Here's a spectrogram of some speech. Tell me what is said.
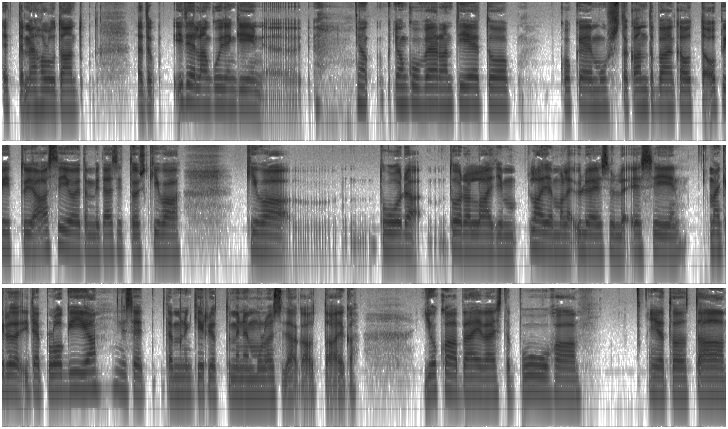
että me halutaan, että itsellä on kuitenkin jo, jonkun verran tietoa, kokemusta kantapään kautta opittuja asioita, mitä sitten olisi kiva, kiva tuoda, tuoda laajemmalle yleisölle esiin. Mä kirjoitan itse blogia, niin se tämmöinen kirjoittaminen mulla on sitä kautta aika joka päiväistä puuhaa. Ja tota,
